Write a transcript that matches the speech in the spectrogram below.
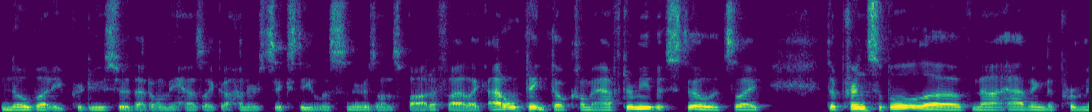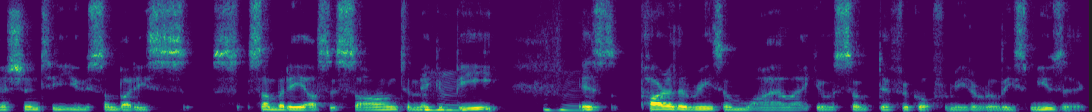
nobody producer that only has like 160 listeners on Spotify, like I don't think they'll come after me. But still, it's like the principle of not having the permission to use somebody's somebody else's song to make Mhm. a beat Mhm. is part of the reason why like it was so difficult for me to release music.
